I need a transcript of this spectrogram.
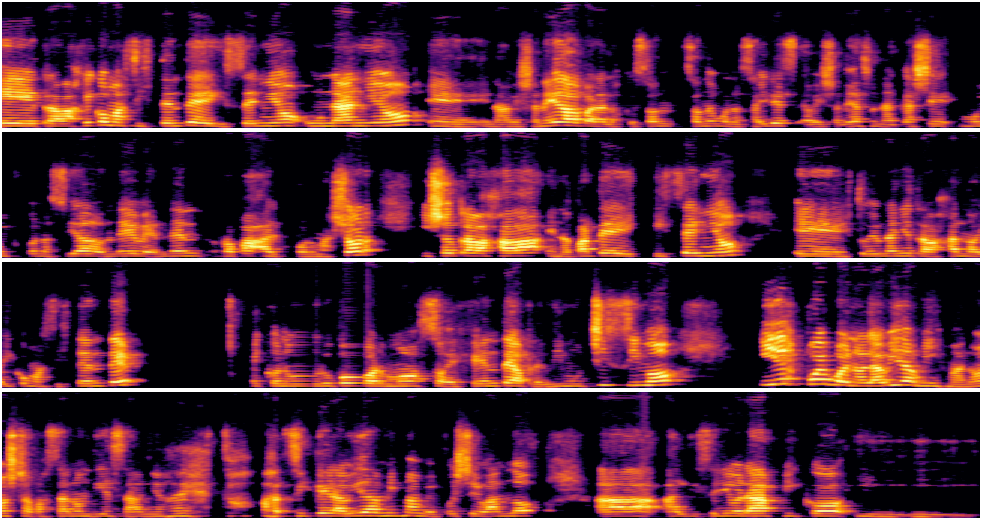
eh, trabajé como asistente de diseño un año eh, en Avellaneda, para los que son, son de Buenos Aires, Avellaneda es una calle muy conocida donde venden ropa al por mayor, y yo trabajaba en la parte de diseño, eh, estuve un año trabajando ahí como asistente, con un grupo hermoso de gente, aprendí muchísimo, y después, bueno, la vida misma, ¿no? Ya pasaron 10 años de esto, así que la vida misma me fue llevando al diseño gráfico y,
